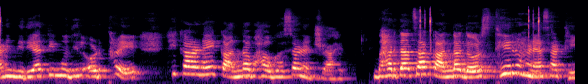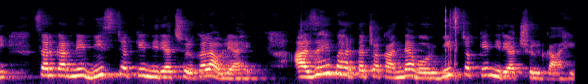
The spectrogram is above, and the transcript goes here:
आणि निर्यातीमधील अडथळे ही कारणे कांदा भाव घसरण्याची आहेत. भारताचा कांदा दर स्थिर राहण्यासाठी सरकारने वीस टक्के निर्यात शुल्क लावले आहे. आजही भारताच्या कांद्यावर वीस टक्के निर्यात शुल्क आहे.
